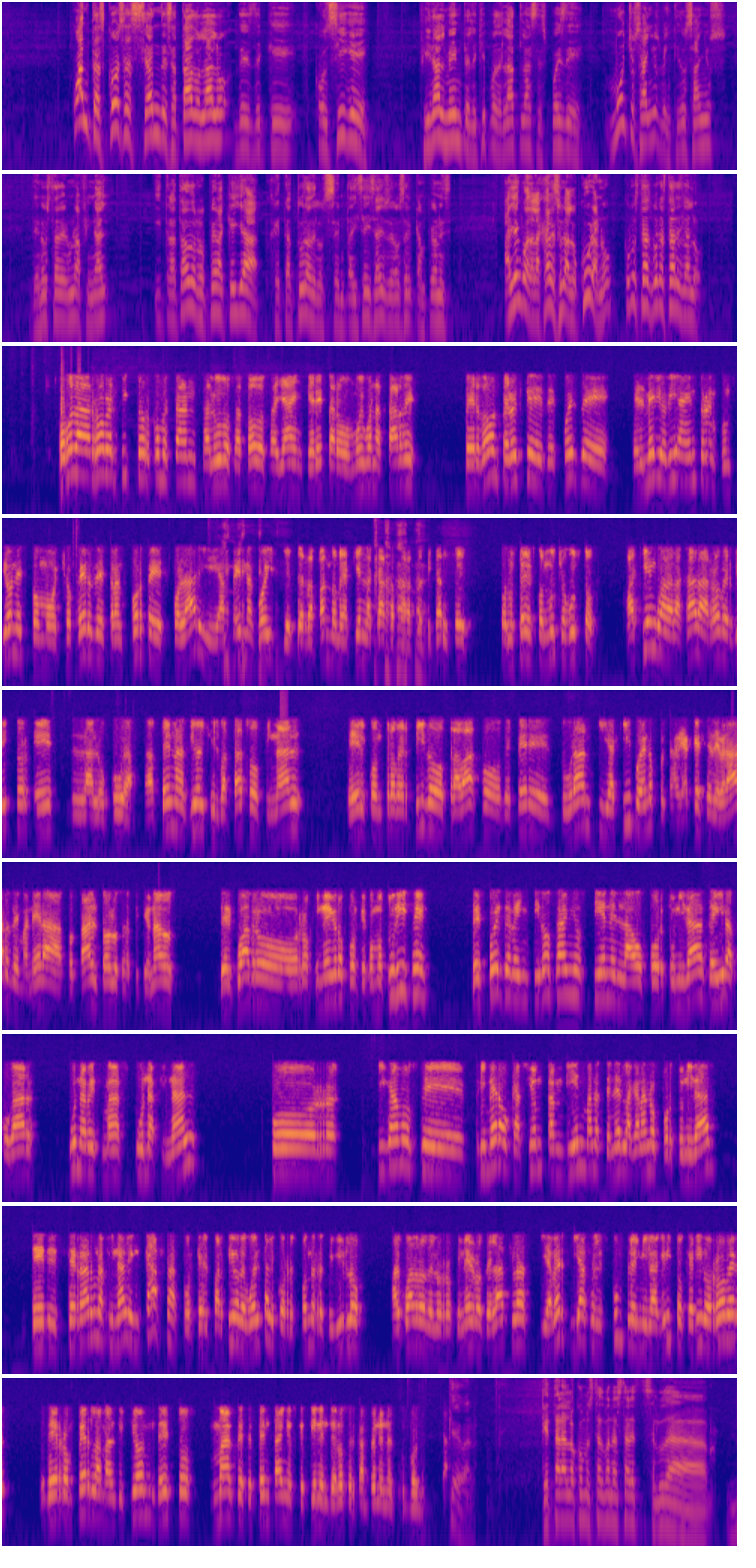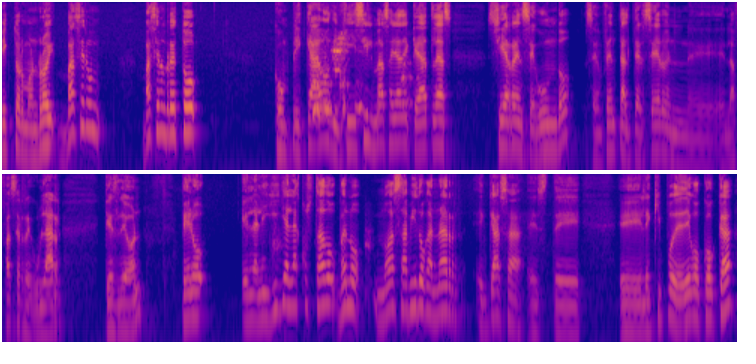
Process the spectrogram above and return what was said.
¿Cuántas cosas se han desatado, Lalo, desde que consigue finalmente el equipo del Atlas, después de muchos años, 22 años, de no estar en una final y tratado de romper aquella jetatura de los 66 años de no ser campeones? Allá en Guadalajara es una locura, ¿no? ¿Cómo estás? Buenas tardes, Lalo. Hola Robert, Víctor, ¿cómo están? Saludos a todos allá en Querétaro, muy buenas tardes. Perdón, pero es que después de el mediodía entro en funciones como chofer de transporte escolar y apenas voy derrapándome aquí en la casa para platicar usted, con ustedes con mucho gusto. Aquí en Guadalajara, Robert Víctor, es la locura. Apenas dio el silbatazo final el controvertido trabajo de Pérez Durán. Y aquí, bueno, pues había que celebrar de manera total todos los aficionados del cuadro rojinegro porque como tú dices, después de 22 años tienen la oportunidad de ir a jugar una vez más una final por digamos eh, primera ocasión también van a tener la gran oportunidad de, cerrar una final en casa porque el partido de vuelta le corresponde recibirlo al cuadro de los rojinegros del Atlas y a ver si ya se les cumple el milagrito, querido Robert, de romper la maldición de estos más de 70 años que tienen de no ser campeón en el fútbol mexicano. Qué bar. ¿Qué tal, Alo? ¿Cómo estás? Buenas tardes. Te saluda Víctor Monroy. Va a ser un va a ser un reto complicado, difícil, más allá de que Atlas cierra en segundo, se enfrenta al tercero en, eh, en la fase regular, que es León, pero en la liguilla le ha costado, bueno, no ha sabido ganar en casa este eh, el equipo de Diego Coca,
